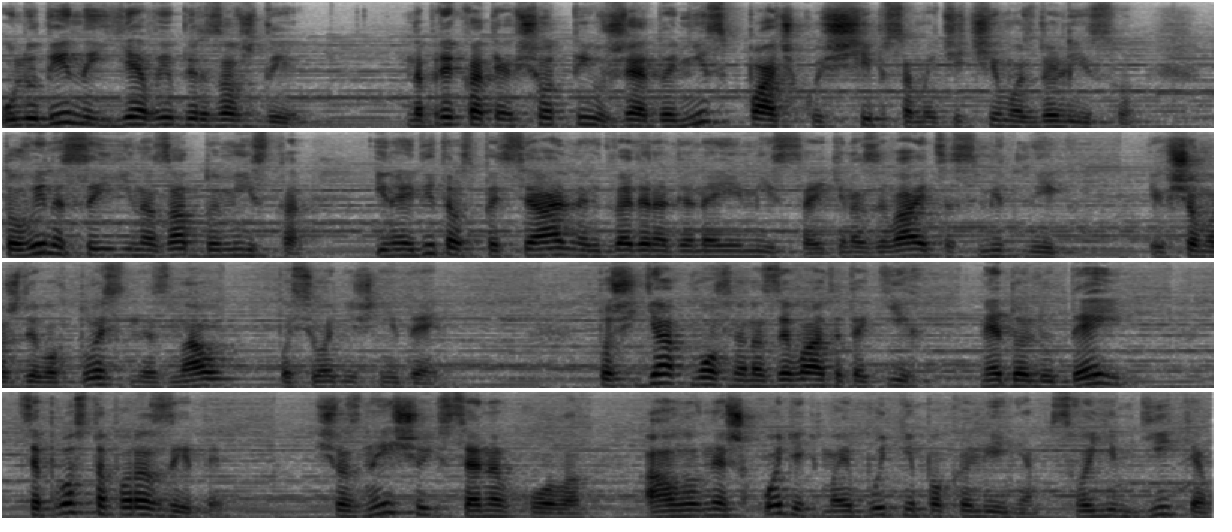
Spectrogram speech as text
У людини є вибір завжди. Наприклад, якщо ти вже доніс пачку з чіпсами чи чимось до лісу, то винеси її назад до міста і знайди там спеціально відведене для неї місце, яке називається смітник, якщо, можливо, хтось не знав по сьогоднішній день. Тож як можна називати таких недолюдей? Це просто паразити, що знищують все навколо, а головне шкодять майбутнім поколінням, своїм дітям,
